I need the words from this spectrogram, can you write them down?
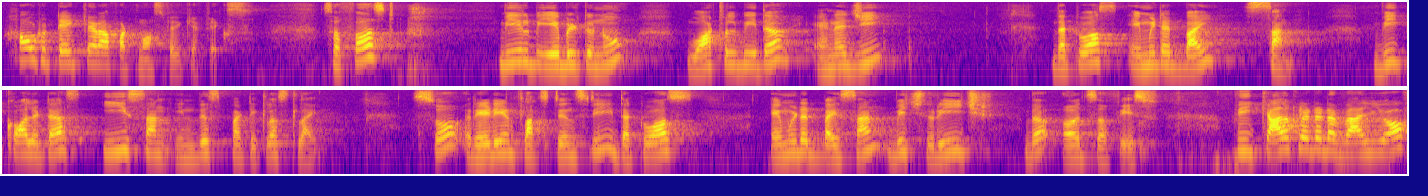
how to take care of atmospheric effects. So, first we will be able to know what will be the energy that was emitted by sun. We call it as E sun in this particular slide. So, radiant flux density that was emitted by sun which reached the earth surface. We calculated a value of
